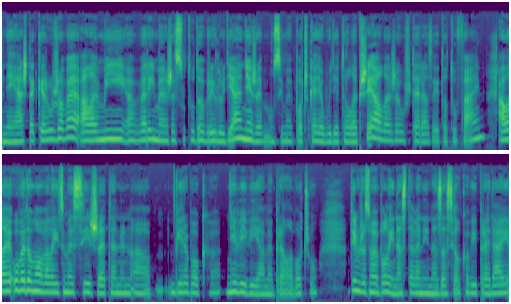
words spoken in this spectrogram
nie je až také rúžové, ale my veríme, že sú tu dobrí ľudia, nie že musíme počkať a bude to lepšie, ale že už teraz je to tu fajn. Ale uvedomovali sme si, že ten výrobok nevyvíjame pre levoču. Tým, že sme boli nastavení na zasielkový predaj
